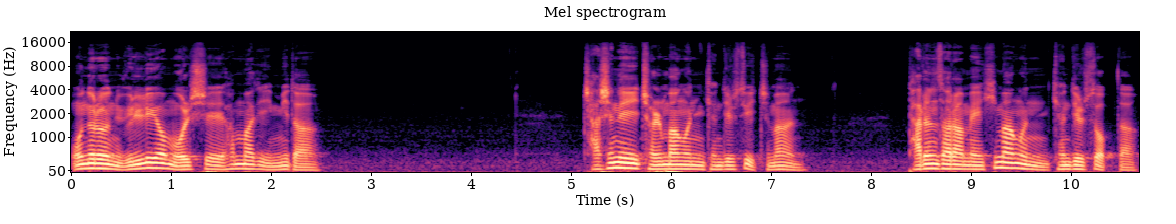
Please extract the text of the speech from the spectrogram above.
오늘은 윌리엄 월시의 한마디입니다. 자신의 절망은 견딜 수 있지만 다른 사람의 희망은 견딜 수 없다.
